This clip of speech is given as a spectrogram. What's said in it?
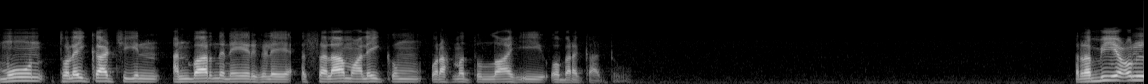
மூன் தொலைக்காட்சியின் அன்பார்ந்த நேயர்களே அஸ்ஸலாம் அலைக்கும் வரமத்துல்லாஹி வபரகாத்து ரபியுல்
